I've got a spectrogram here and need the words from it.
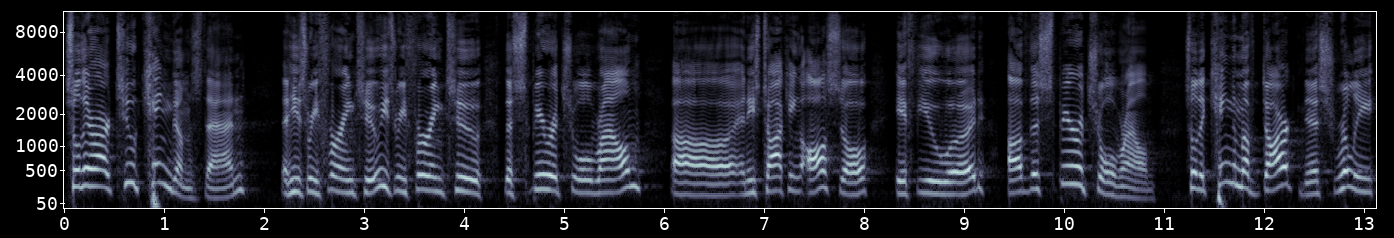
So there are two kingdoms then that he's referring to. He's referring to the spiritual realm, uh, and he's talking also, if you would, of the spiritual realm. So the kingdom of darkness, really,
